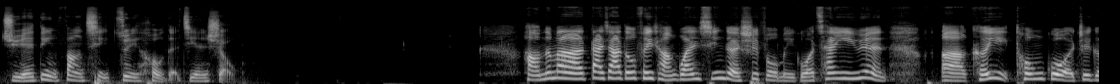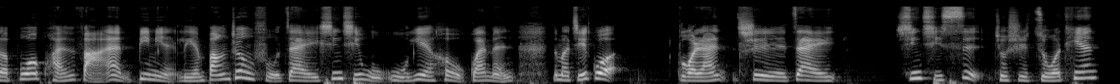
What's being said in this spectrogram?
决定放弃最后的坚守。好，那么大家都非常关心的，是否美国参议院呃可以通过这个拨款法案，避免联邦政府在星期五午夜后关门？那么结果。果然是在星期四，就是昨天，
